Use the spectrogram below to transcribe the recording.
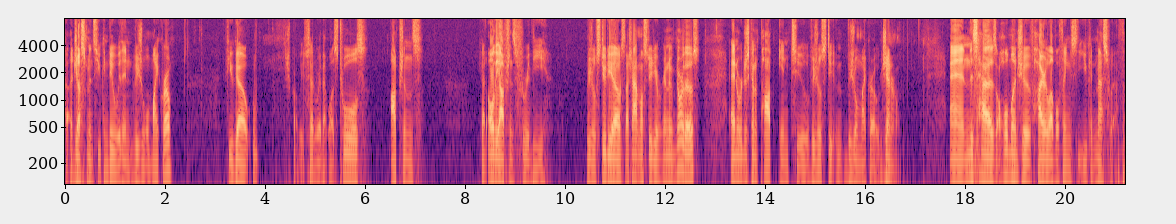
uh, adjustments you can do within Visual Micro. If you go, should probably have said where that was, Tools, options. You got all the options for the Visual Studio slash Atmel Studio. We're going to ignore those, and we're just going to pop into Visual Stu Visual Micro General. And this has a whole bunch of higher level things that you can mess with.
